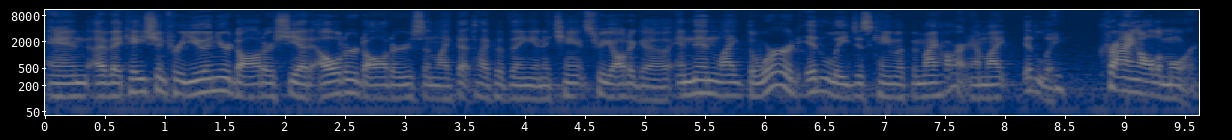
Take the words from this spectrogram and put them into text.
And a vacation for you and your daughter. She had elder daughters and like that type of thing, and a chance for y'all to go. And then, like, the word Italy just came up in my heart. And I'm like, Italy, crying all the more.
